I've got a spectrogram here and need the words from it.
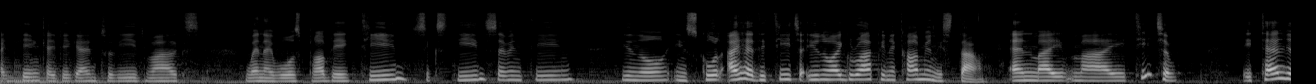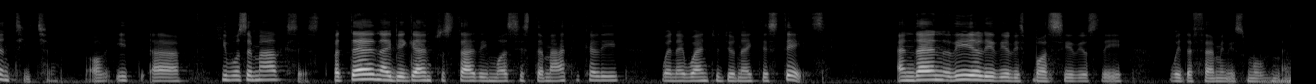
I think I began to read Marx when I was probably 18, 16, 17, you know, in school. I had a teacher, you know, I grew up in a communist town. And my, my teacher, Italian teacher, of it, uh, he was a Marxist. But then I began to study more systematically when I went to the United States. And then really, really more seriously with the feminist movement.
